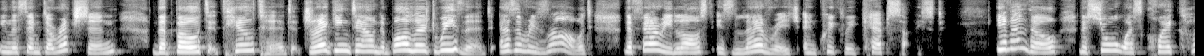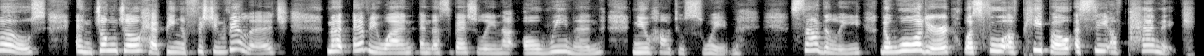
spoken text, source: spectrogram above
in the same direction, the boat tilted, dragging down the bollard with it. As a result, the ferry lost its leverage and quickly capsized. Even though the shore was quite close and Zhongzhou had been a fishing village, not everyone, and especially not all women, knew how to swim. Suddenly, the water was full of people, a sea of panic.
